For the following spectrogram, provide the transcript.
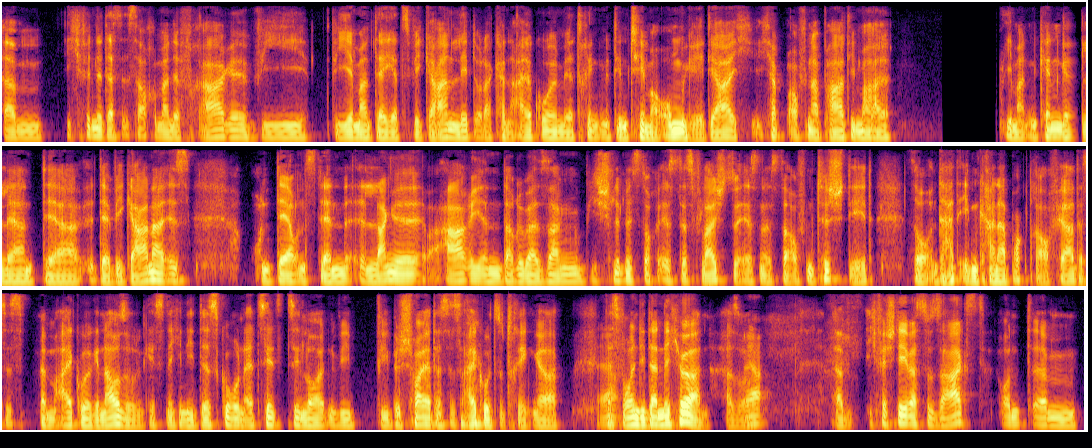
ähm, ich finde, das ist auch immer eine Frage, wie, wie jemand, der jetzt vegan lebt oder keinen Alkohol mehr trinkt, mit dem Thema umgeht. Ja, ich, ich habe auf einer Party mal jemanden kennengelernt, der, der Veganer ist und der uns denn lange Arien darüber sang, wie schlimm es doch ist, das Fleisch zu essen, das da auf dem Tisch steht. So, und da hat eben keiner Bock drauf. Ja, das ist beim Alkohol genauso. Du gehst nicht in die Disco und erzählst den Leuten, wie, wie bescheuert das ist, Alkohol zu trinken. Ja, Ja, das wollen die dann nicht hören. Also ja. ähm, ich verstehe, was du sagst und ähm,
